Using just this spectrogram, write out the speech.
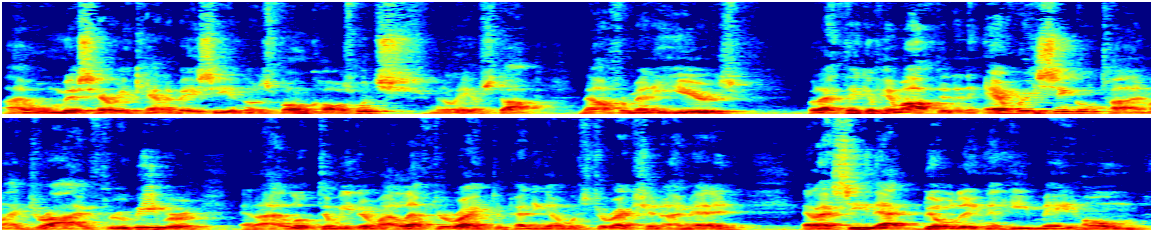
I will miss Harry Canavesi and those phone calls, which really have stopped now for many years. But I think of him often, and every single time I drive through Beaver and I look to either my left or right, depending on which direction I'm headed, and I see that building that he made home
